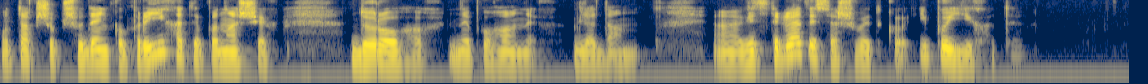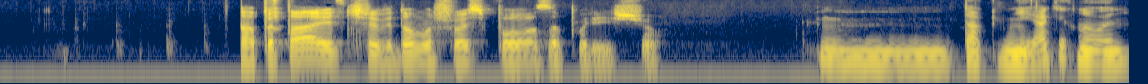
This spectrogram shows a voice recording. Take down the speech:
Отак, щоб швиденько приїхати по наших дорогах непоганих для дан, е- відстрілятися швидко і поїхати. А питають, чи відомо щось по Запоріжжю? Так, ніяких новин.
